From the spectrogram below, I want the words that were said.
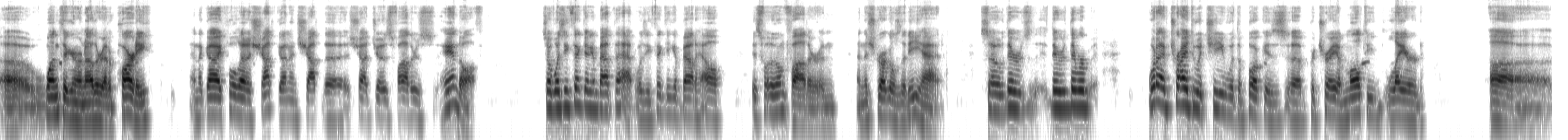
uh, one thing or another at a party, and the guy pulled out a shotgun and shot the shot Joe's father's hand off. So was he thinking about that? Was he thinking about how his own father and and the struggles that he had? So there's there there were what I've tried to achieve with the book is uh, portray a multi-layered uh,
